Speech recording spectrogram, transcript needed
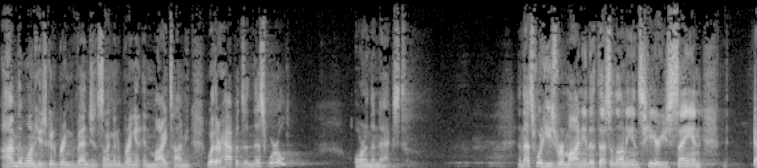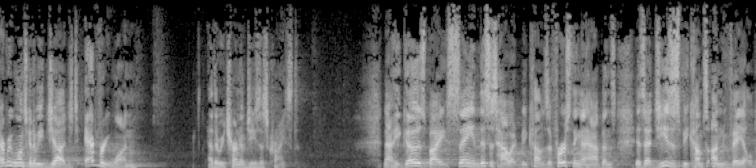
I'm the one who's going to bring vengeance, and I'm going to bring it in my timing, whether it happens in this world or in the next. And that's what he's reminding the Thessalonians here. He's saying everyone's going to be judged, everyone, at the return of Jesus Christ. Now he goes by saying this is how it becomes. The first thing that happens is that Jesus becomes unveiled.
